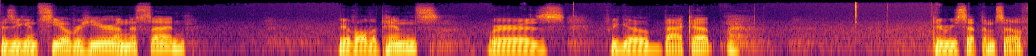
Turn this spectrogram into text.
As you can see over here on this side we have all the pins whereas if we go back up, they reset themselves.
